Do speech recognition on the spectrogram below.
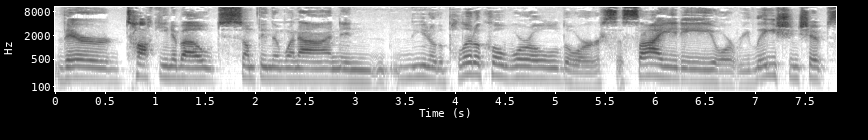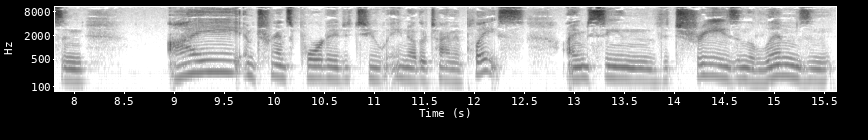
they're talking about something that went on in you know the political world or society or relationships and I am transported to another time and place. I'm seeing the trees and the limbs and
